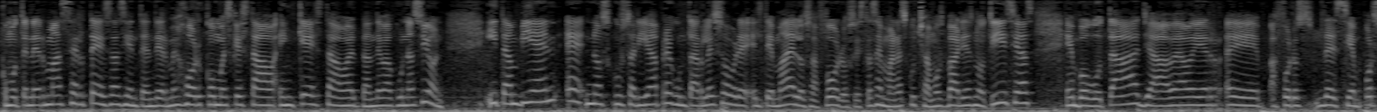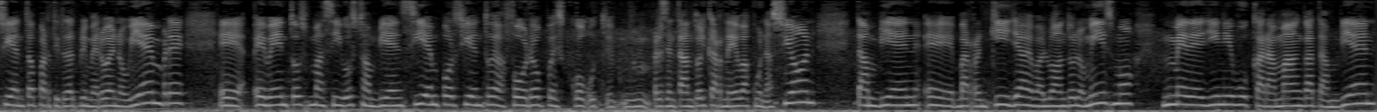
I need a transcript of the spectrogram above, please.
como tener más certezas y entender mejor cómo es que estaba, en qué estaba el plan de vacunación. Y también eh, nos gustaría preguntarle sobre el tema de los aforos. Esta semana escuchamos varias noticias. En Bogotá ya va a haber aforos de 100% a partir del primero de noviembre. Eh, eventos masivos también 100% de aforo, pues mm, presentando el carnet de vacunación, también eh, Barranquilla evaluando lo mismo, Medellín y Bucaramanga también.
